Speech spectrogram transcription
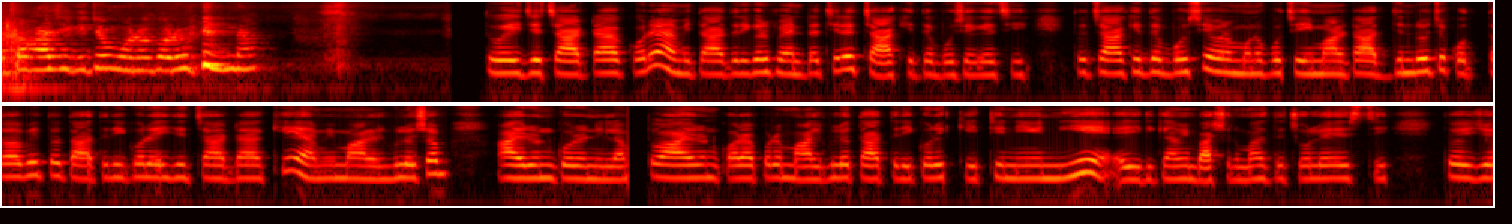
এত হাসি কিছু মনে করবেন না। তো এই যে চাটা করে আমি তাড়াতাড়ি করে ফ্যানটা ছেড়ে চা খেতে বসে গেছি। তো চা খেতে বসে এবার মনে পড়ছে এই মালটা আর্জেন্ট রয়েছে, করতে হবে। তো তাড়াতাড়ি করে এই যে চাটা খেয়ে আমি মালগুলো সব আয়রন করে নিলাম। তো আয়রন করার পরে মালগুলো তাড়াতাড়ি করে কেটে নিয়ে নিয়ে এইদিকে আমি বাসন মাজতে চলে এসেছি। তো এই যে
